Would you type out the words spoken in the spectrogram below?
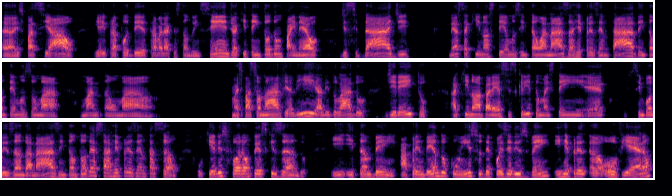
eh, espacial, e aí para poder trabalhar a questão do incêndio. Aqui tem todo um painel de cidade. Nessa aqui nós temos, então, a NASA representada, então temos uma, uma, uma, uma espaçonave ali, ali do lado direito, aqui não aparece escrito, mas tem é, simbolizando a NASA, então toda essa representação, o que eles foram pesquisando e, e também aprendendo com isso, depois eles vêm e ah, ou vieram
